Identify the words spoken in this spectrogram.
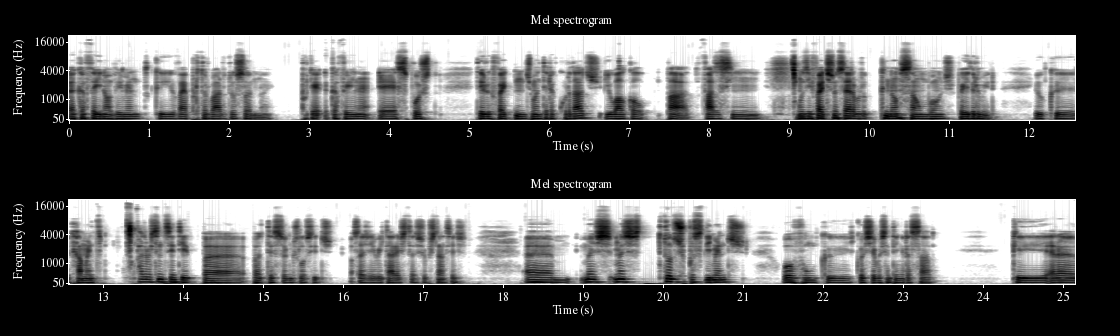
a cafeína, obviamente, que vai perturbar o teu sono, não é? Porque a cafeína é suposto ter o efeito de nos manter acordados e o álcool, pá, faz assim uns efeitos no cérebro que não são bons para ir dormir. O que realmente faz bastante sentido para, para ter sonhos lúcidos, ou seja, evitar estas substâncias. Um, mas, mas de todos os procedimentos, houve um que, que eu achei bastante engraçado. Que era.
